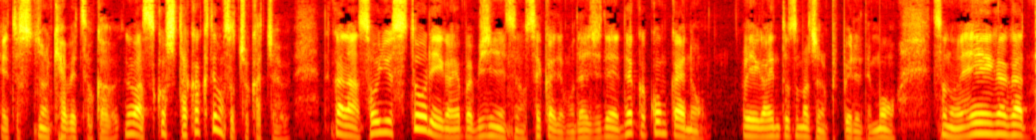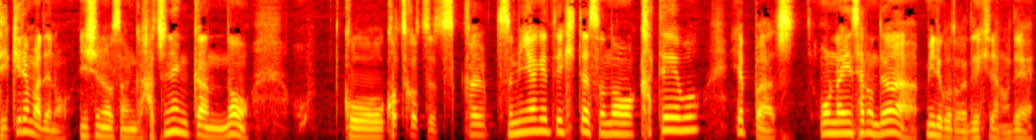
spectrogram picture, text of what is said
えっ、と、そっちのキャベツを買うのは少し高くてもそっちを買っちゃう。だからそういうストーリーがやっぱりビジネスの世界でも大事で、だから今回の映画煙突町のプペルでも、その映画ができるまでの西野さんが8年間のこう、コツコツ積み上げてきたその過程を、やっぱ、オンラインサロンでは見ることができたので、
